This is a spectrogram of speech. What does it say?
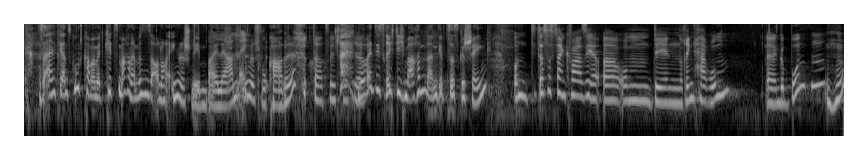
Das ist eigentlich ganz gut, kann man mit Kids machen, dann müssen sie auch noch Englisch nebenbei lernen, Englisch-Vokabel. Tatsächlich, ja. Nur wenn sie es richtig machen, dann gibt es das Geschenk. Und das ist dann quasi äh, um den Ring herum äh, gebunden. Mhm.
